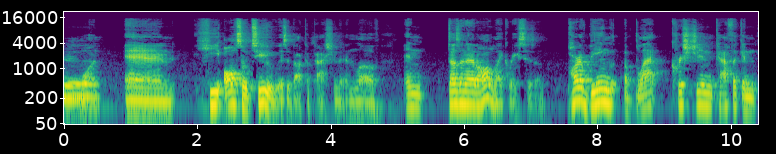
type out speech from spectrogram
Mm. One, and he also too is about compassion and love, and doesn't at all like racism. Part of being a black Christian Catholic and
